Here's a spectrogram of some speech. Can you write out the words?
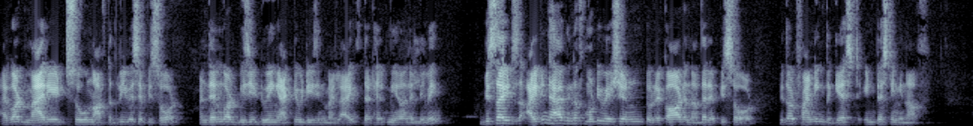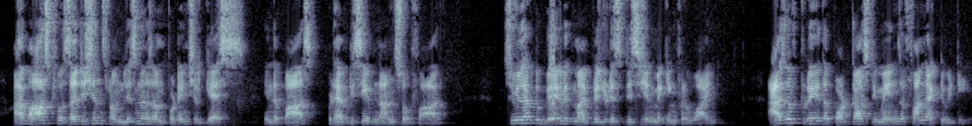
I got married soon after the previous episode and then got busy doing activities in my life that helped me earn a living. Besides, I didn't have enough motivation to record another episode without finding the guest interesting enough. I have asked for suggestions from listeners on potential guests in the past but have received none so far. So you'll have to bear with my prejudiced decision making for a while. As of today, the podcast remains a fun activity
